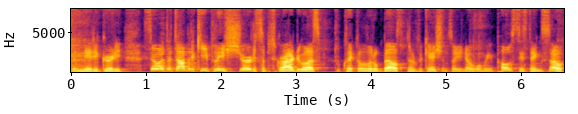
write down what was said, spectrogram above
the nitty gritty. So at the top of the key, please sure to subscribe to us. Click the little bell notification so you know when we post these things. So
